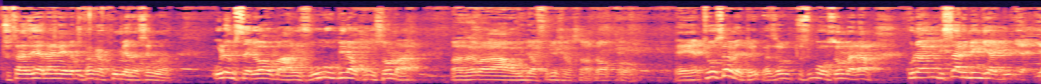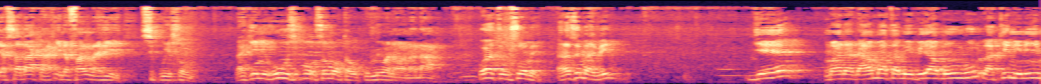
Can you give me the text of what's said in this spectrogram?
tutaanzia nane mpaka kumi anasema ule mstari wao maarufu huu bila kusoma wanasema hujafundisha sadaka. Eh tusome tu kwa sababu tusipousoma na kuna misali mingi ya, ya, ya sadaka inafanana hii sikuisoma. Lakini huu usipousoma utahukumiwa na wanadamu. Kwa hiyo tuusome. Anasema hivi Je, mwanadamu atamwibia Mungu lakini ninyi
